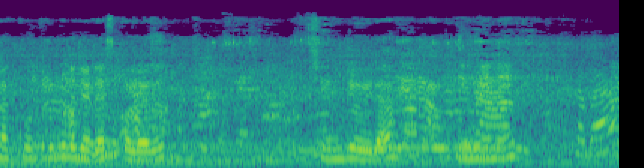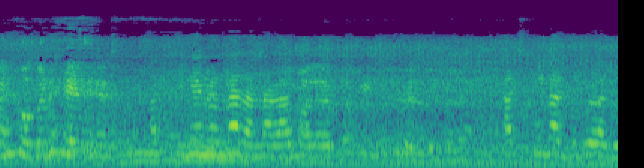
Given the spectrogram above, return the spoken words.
నా కూతురు కూడా జడేసుకోలేదు. చింజు ఇడ ఇన్నిని కదా నేను ఉన్నాను అన్నారా అచ్చుకున్న అద్దులాగా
